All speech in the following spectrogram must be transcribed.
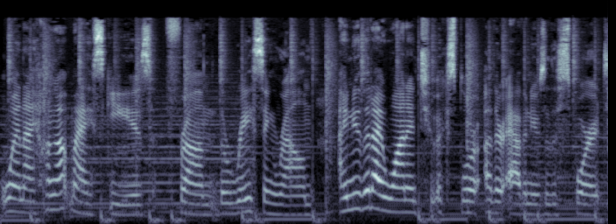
When I hung up my skis from the racing realm, I knew that I wanted to explore other avenues of the sport.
